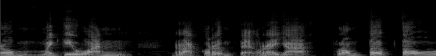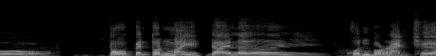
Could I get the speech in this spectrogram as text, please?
ร่มไม่กี่วัน รากก็เริ่มแตกระยะ พร้อมเติบโต โตเป็นต้นใหม่ได้เลย คนโบราณเชื่อ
